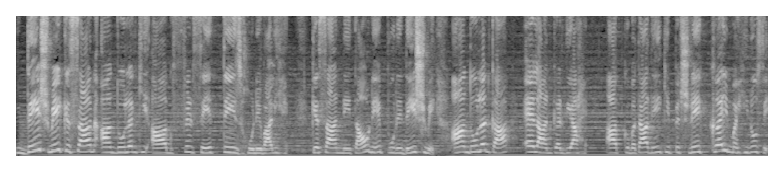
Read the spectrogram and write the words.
देश में किसान आंदोलन की आग फिर से तेज होने वाली है। किसान नेताओं ने पूरे देश में आंदोलन का ऐलान कर दिया है। आपको बता दें कि पिछले कई महीनों से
